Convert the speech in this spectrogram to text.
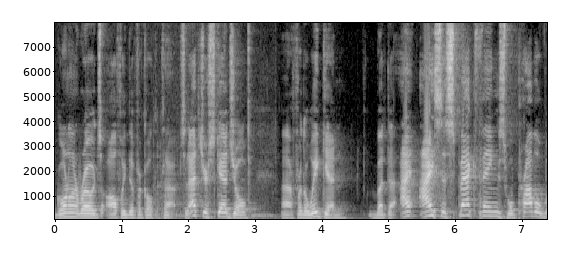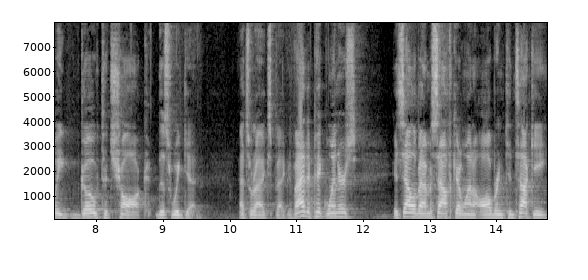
going on the road's awfully difficult at times. So that's your schedule uh, for the weekend. But uh, I, I suspect things will probably go to chalk this weekend. That's what I expect. If I had to pick winners, it's Alabama, South Carolina, Auburn, Kentucky.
